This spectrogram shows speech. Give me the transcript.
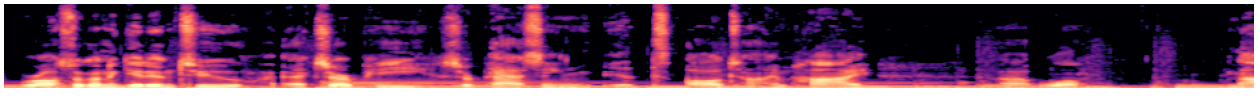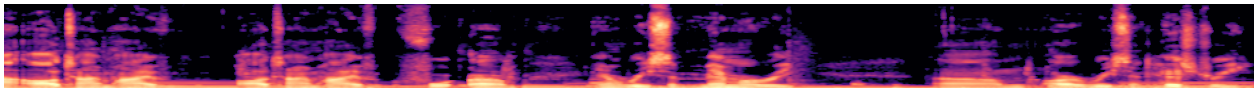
We're also going to get into XRP surpassing its all time high. well, not all time high, all time high for um, in recent memory um, or recent history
